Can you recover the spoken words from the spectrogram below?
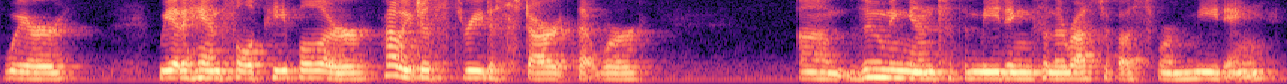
where we had a handful of people, or probably just three to start, that were um, zooming into the meetings, and the rest of us were meeting.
